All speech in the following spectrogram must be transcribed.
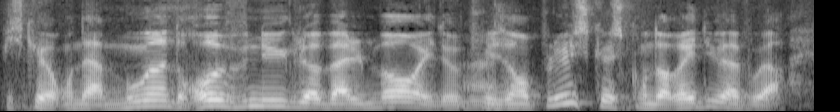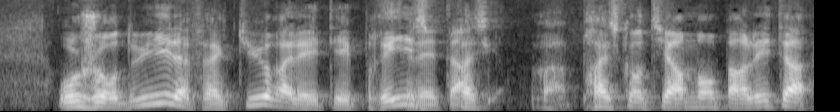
Puisqu'on a moins de revenus globalement et de plus en plus que ce qu'on aurait dû avoir. Aujourd'hui, la facture, elle a été prise bah, presque, entièrement par l'État.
